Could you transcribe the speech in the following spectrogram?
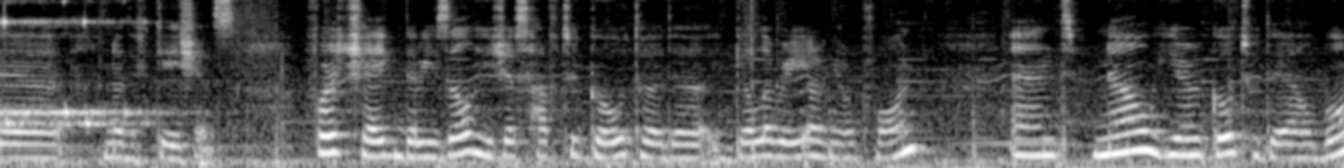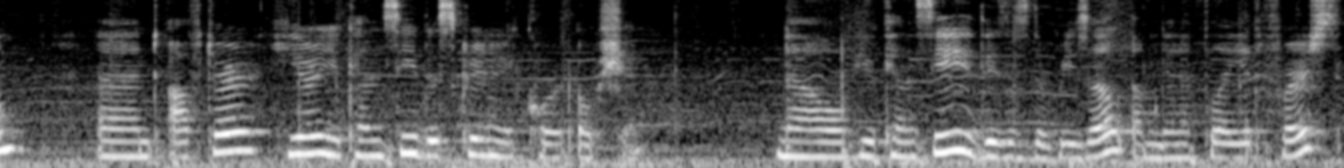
the notifications. For check the result you just have to go to the gallery on your phone. And now here go to the album. And after here you can see the screen record option now you can see this is the result I'm gonna play it first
